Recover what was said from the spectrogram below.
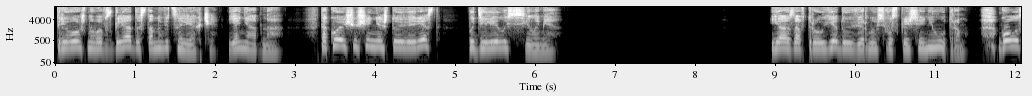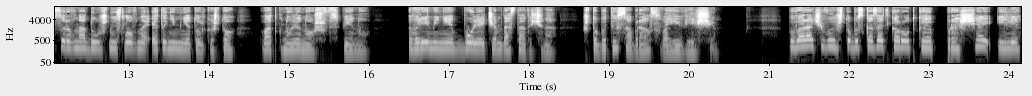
тревожного взгляда становится легче. Я не одна. Такое ощущение, что Эверест поделилась силами. Я завтра уеду и вернусь в воскресенье утром. Голос равнодушный, словно это не мне только что воткнули нож в спину. Времени более чем достаточно, чтобы ты собрал свои вещи. Поворачиваюсь, чтобы сказать короткое «прощай» или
